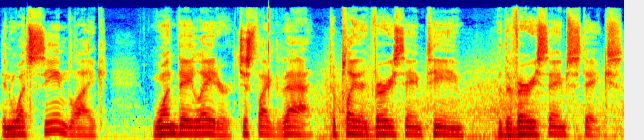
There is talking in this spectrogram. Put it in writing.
in what seemed like one day later, just like that, to play that very same team with the very same stakes.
